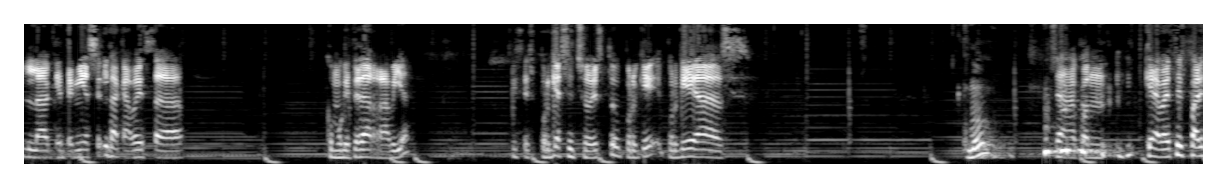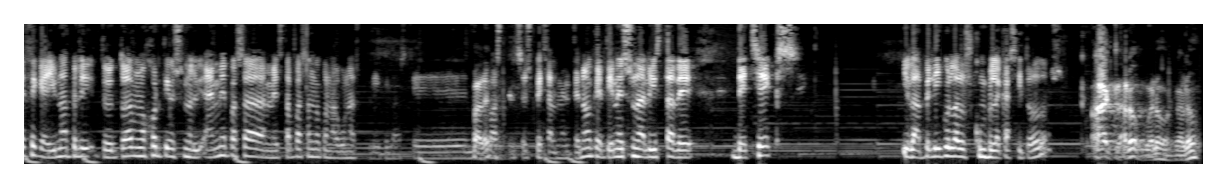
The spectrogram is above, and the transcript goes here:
la que tenías en la cabeza, como que te da rabia? Dices, ¿por qué has hecho esto? ¿Por qué, por qué has...? ¿Cómo? O sea, que a veces parece que hay una película. Tú, a lo mejor tienes una. A mí me pasa, me está pasando con algunas películas, que Vale. especialmente, ¿no? Que tienes una lista de, de checks y la película los cumple casi todos. Ah, claro, bueno, claro.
